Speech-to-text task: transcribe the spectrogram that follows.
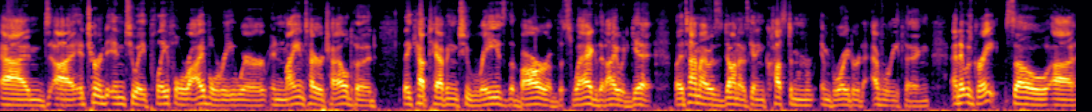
And uh, it turned into a playful rivalry where, in my entire childhood, they kept having to raise the bar of the swag that I would get. By the time I was done, I was getting custom embroidered everything, and it was great. So, uh,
